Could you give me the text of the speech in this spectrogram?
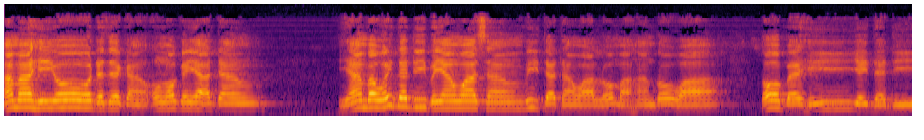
အမဟိယောတဇက်ကံဩလောကေယတံ ယံဘဝိတတိဘယံဝါသံဘိတထံဝါလောမဟံသောဝါသောဘဟိယိတတိ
